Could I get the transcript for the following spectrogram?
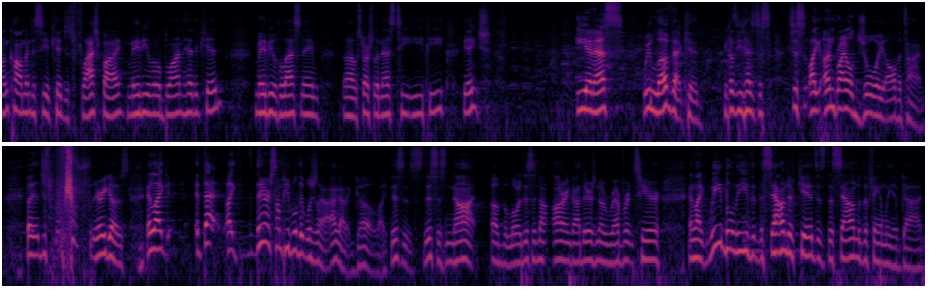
uncommon to see a kid just flash by, maybe a little blonde headed kid, maybe with a last name uh, starts with an S T E P H E N S. We love that kid because he has just just like unbridled joy all the time. But just there he goes. And like if that like there are some people that will just like I gotta go. Like this is this is not of the Lord. This is not honoring God. There is no reverence here. And like we believe that the sound of kids is the sound of the family of God.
